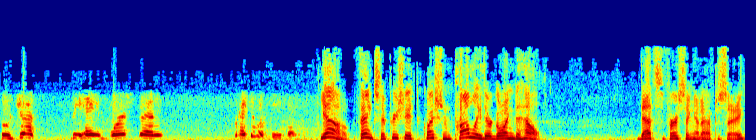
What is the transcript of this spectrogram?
who just behave worse than regular people? Yeah, thanks. I appreciate the question. Probably they're going to hell. That's the first thing I'd have to say,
